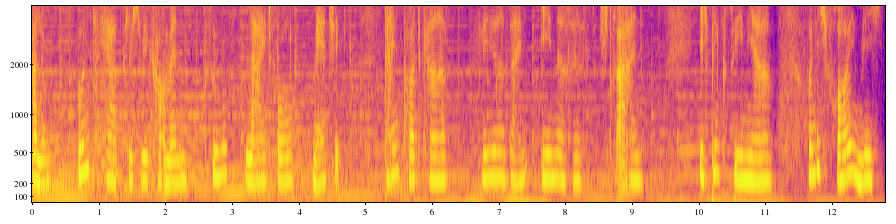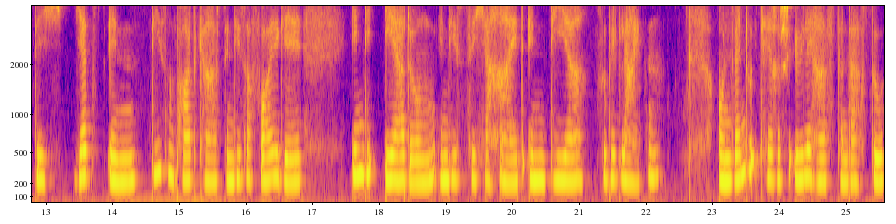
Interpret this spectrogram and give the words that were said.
Hallo und herzlich willkommen zu Lightful Magic, dein Podcast für dein inneres Strahlen. Ich bin Xenia und ich freue mich, dich jetzt in diesem Podcast, in dieser Folge in die Erdung, in die Sicherheit in dir zu begleiten. Und wenn du ätherische Öle hast, dann darfst du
